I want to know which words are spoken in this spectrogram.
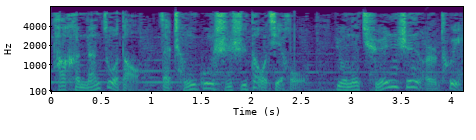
她很难做到在成功实施盗窃后又能全身而退。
